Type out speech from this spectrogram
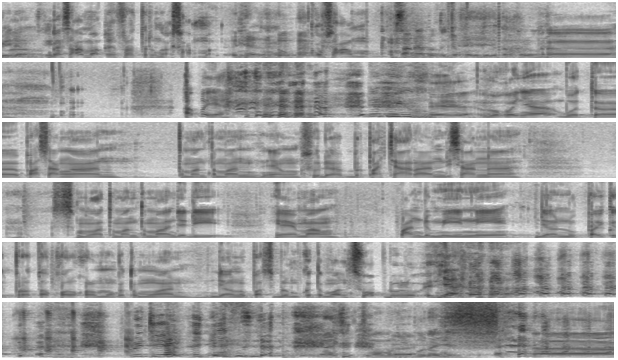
Beda, emang oke. Nggak sama kayak frater nggak sama Kok sama Pesannya apa tuh Cok kalau boleh tahu kalau? Eh, apa ya? Dia bingung. Iya, pokoknya buat eh, pasangan, teman-teman yang sudah berpacaran di sana, semua teman-teman. Jadi ya emang pandemi ini jangan lupa ikut protokol kalau mau ketemuan. Jangan lupa sebelum ketemuan swab dulu. Ya. Lucu ya? Enggak sih cuma menghibur aja. Eh,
